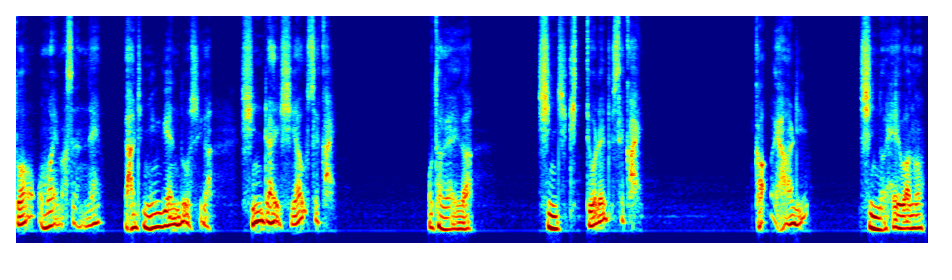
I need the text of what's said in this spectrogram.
とは思えませんね。やはり人間同士が信頼し合う世界。お互いが信じきっておれる世界。がやはり真の平和の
